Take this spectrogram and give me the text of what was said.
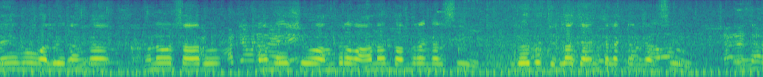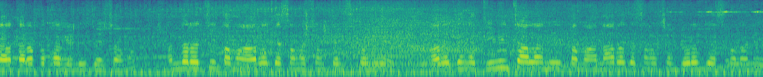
మేము వలి రంగ మనోహర్ సారు రమేష్ అందరం ఆనంద్ అందరం కలిసి ఈరోజు జిల్లా జాయింట్ కలెక్టర్ని కలిసి కరపత్రం రిలీజ్ చేశాము. అందరూ వచ్చి తమ ఆరోగ్య సమస్యను తెలుసుకొని ఆరోగ్యంగా జీవించాలని తమ అనారోగ్య సమస్యను దూరం చేసుకోవాలని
